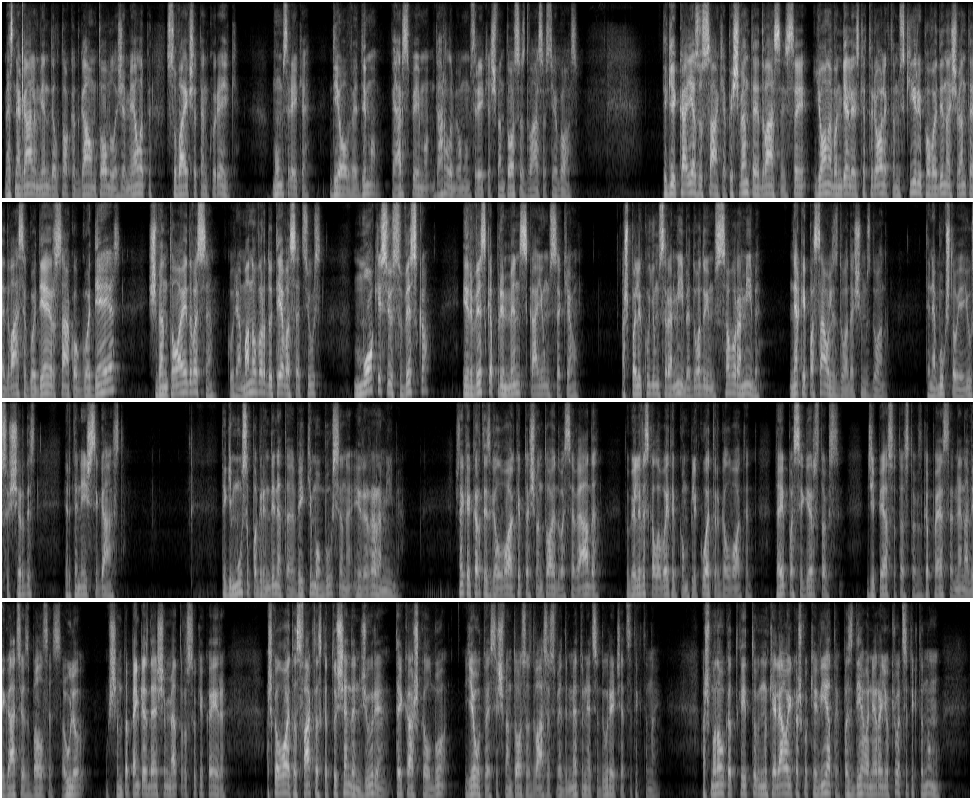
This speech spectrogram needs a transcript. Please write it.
Mes negalim vien dėl to, kad gavom tobulą žemėlapį, suvaikščioti ten, kur reikia. Mums reikia Dievo vedimo, perspėjimų, dar labiau mums reikia šventosios dvasios jėgos. Taigi, ką Jėzus sakė apie šventąją dvasę, jisai Jono Evangelijos 14 skyriui pavadina šventąją dvasę godėju ir sako, godėjas, šventoji dvasia, kurią mano vardu tėvas atsiūs, mokys jūs visko ir viską primins, ką jums sakiau. Aš paliku jums ramybę, duodu jums savo ramybę, ne kaip pasaulis duoda, aš jums duodu te nebūkštauja jūsų širdis ir te neišsigąsta. Taigi mūsų pagrindinė ta veikimo būsena ir yra ramybė. Žinai, kai kartais galvoja, kaip ta šventoji dvasia veda, tu gali viską labai taip komplikuoti ir galvoti. Taip pasigirs toks GPS, tas toks GPS ar ne navigacijos balsas. Sauliau, už 150 metrų suki kairę. Aš galvoju, tas faktas, kad tu šiandien žiūri tai, ką aš kalbu, jau tu esi šventosios dvasios vedime, tu neatsidūrė čia atsitiktinai. Aš manau, kad kai tu nukeliauji kažkokią vietą, pas Dievą nėra jokių atsitiktinumų.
